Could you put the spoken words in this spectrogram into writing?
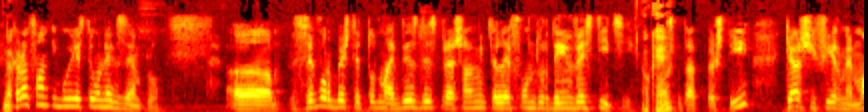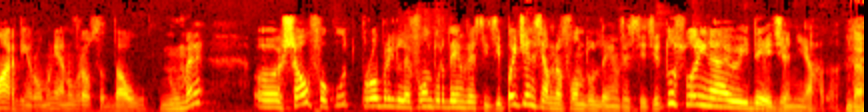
Da. Crowdfunding-ul este un exemplu. Uh, Uh, se vorbește tot mai des despre așa numitele fonduri de investiții. Okay. Nu știu dacă știi, chiar și firme mari din România, nu vreau să dau nume, uh, și-au făcut propriile fonduri de investiții. Păi ce înseamnă fondul de investiții? Tu, Sorin, ai o idee genială. Da.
